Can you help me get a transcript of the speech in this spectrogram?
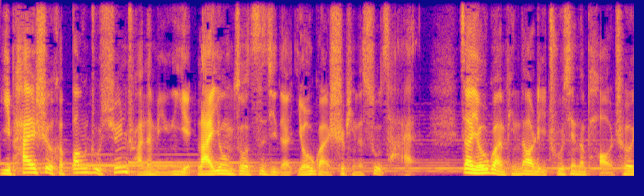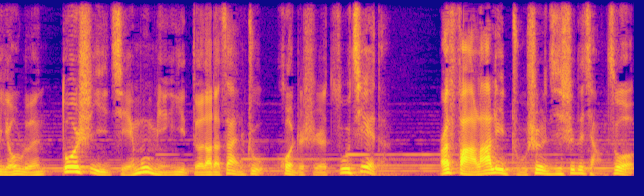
以拍摄和帮助宣传的名义来用作自己的油管视频的素材。在油管频道里出现的跑车、游轮，多是以节目名义得到的赞助或者是租借的。而法拉利主设计师的讲座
